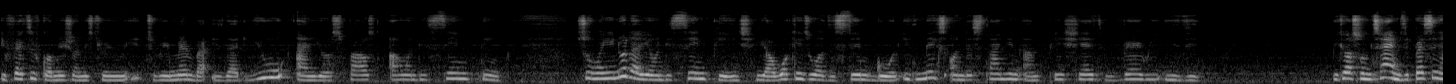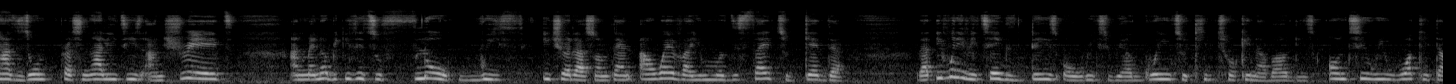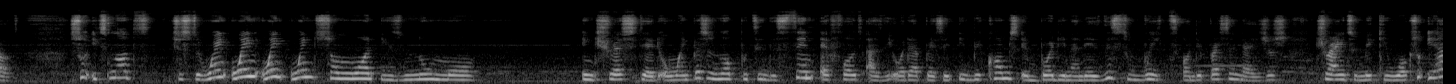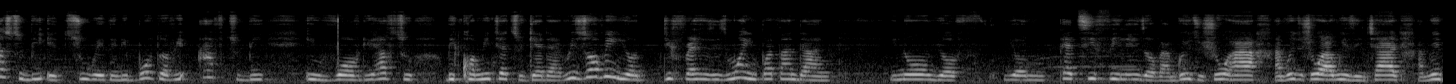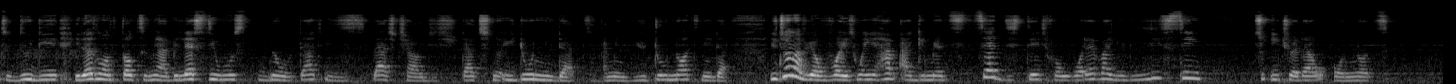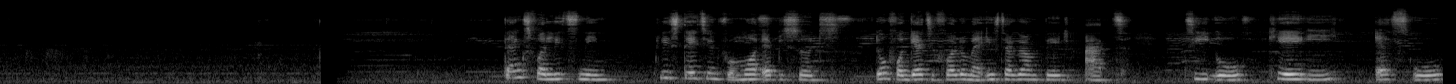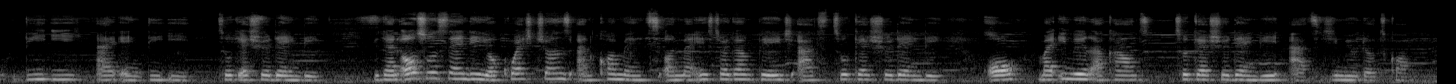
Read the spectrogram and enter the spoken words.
effective communication is to, re- to remember is that you and your spouse are on the same thing. So when you know that you're on the same page, you are working towards the same goal, it makes understanding and patience very easy. Because sometimes the person has his own personalities and traits and might not be easy to flow with each other sometimes. However, you must decide together that even if it takes days or weeks, we are going to keep talking about this until we work it out. So it's not just when when when when someone is no more interested or when person is not putting the same effort as the other person it becomes a burden and there's this weight on the person that is just trying to make it work. So it has to be a two-way thing. The both of you have to be involved. You have to be committed together. Resolving your differences is more important than you know your your petty feelings of I'm going to show her, I'm going to show her who is in charge, I'm going to do this, he doesn't want to talk to me, I'll be let's no, that is that's childish. That's not you don't need that. I mean you do not need that. The tone of your voice when you have arguments set the stage for whatever you listen to each other or not. Thanks for listening. Please stay tuned for more episodes. Don't forget to follow my Instagram page at T O K E S O D E I N D E You can also send in your questions and comments on my Instagram page at Tokeshode or my email account tokeshode at gmail.com.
